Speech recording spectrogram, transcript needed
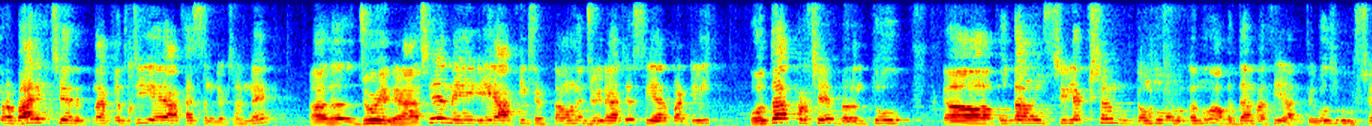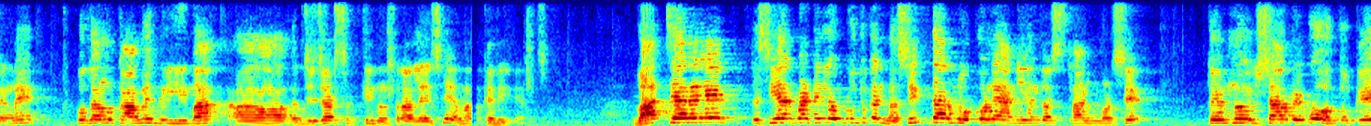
પ્રભારી છે રત્નાકરજી એ આખા સંગઠનને જોઈ રહ્યા છે અને એ આખી ઘટનાઓને જોઈ રહ્યા છે. સીઆર પાટીલ હોદ્દા પર છે, પરંતુ પોતાનું સિલેક્શન ગમું અણગમો આ બધામાંથી આ તેઓ દૂર છે અને પોતાનું કામે દિલ્હીમાં જે જળ શક્તિ મંત્રાલય છે એમાં કરી રહ્યા છે. વાત જ્યારે સી આર પાટીલે એવું કીધું કે નસીબદાર લોકોને આની અંદર સ્થાન મળશે, તો એમનો ઈશારો એવો હતો કે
